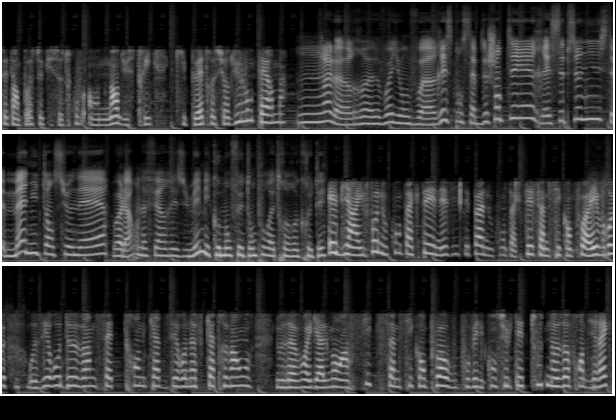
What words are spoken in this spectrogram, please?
C'est un poste qui se trouve en industrie, qui peut être sur du long terme. Hum, Alors, euh, voyons voir. Responsable de chantier, réceptionniste, manutentionnaire. Voilà, on a fait un résumé, mais comment fait-on pour être recruté? Eh bien, il faut nous contacter. N'hésitez pas à nous contacter. Samsic Emploi à Évreux au 02 27 34 09 91. Nous avons également un site Samsic Emploi où vous pouvez consulter toutes nos offres en direct.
